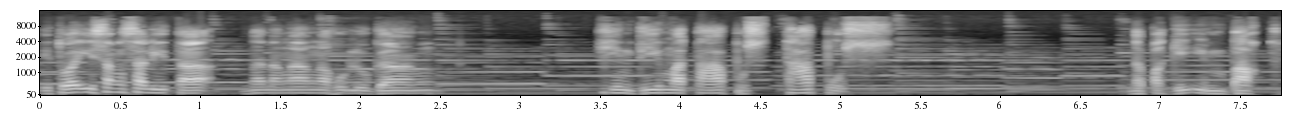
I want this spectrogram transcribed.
Ito ay isang salita na nangangahulugang hindi matapos-tapos na pag-iimbak,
